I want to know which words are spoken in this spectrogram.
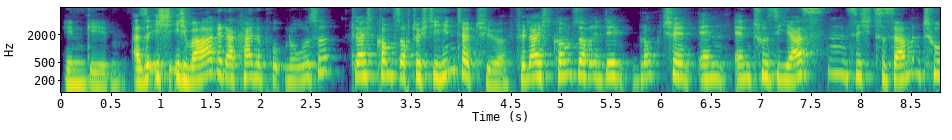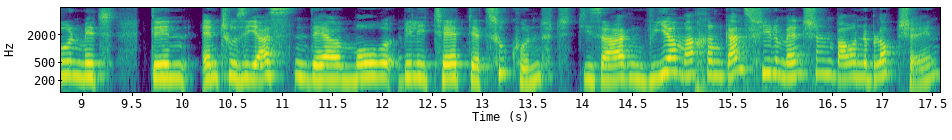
hingeben? Also ich, ich wage da keine Prognose. Vielleicht kommt es auch durch die Hintertür. Vielleicht kommt es auch, indem Blockchain-Enthusiasten sich zusammentun mit den Enthusiasten der Mobilität der Zukunft, die sagen, wir machen ganz viele Menschen, bauen eine Blockchain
